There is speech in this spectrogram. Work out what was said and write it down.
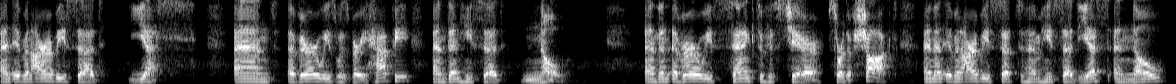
And Ibn Arabi said, Yes. And Averroes was very happy, and then he said, No. And then Averroes sank to his chair, sort of shocked. And then Ibn Arabi said to him, he said, Yes and no.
